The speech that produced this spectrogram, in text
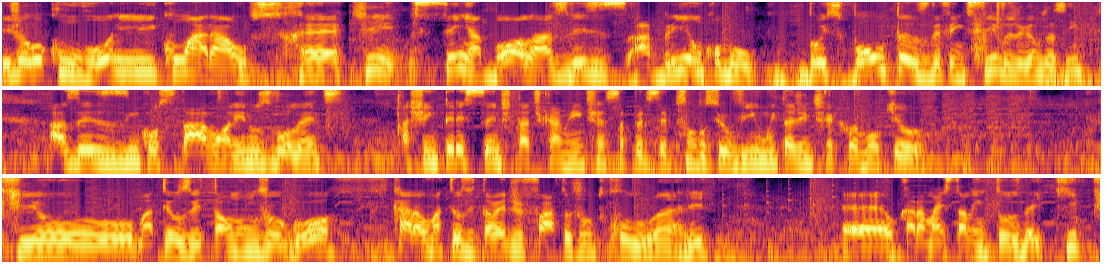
E jogou com o Rony e com o Arauz, é, que sem a bola, às vezes abriam como dois pontas defensivos, digamos assim, às vezes encostavam ali nos volantes. Achei interessante taticamente essa percepção do Silvinho. Muita gente reclamou que o que o Matheus Vital não jogou. Cara, o Matheus Vital é de fato, junto com o Luan ali, é o cara mais talentoso da equipe.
